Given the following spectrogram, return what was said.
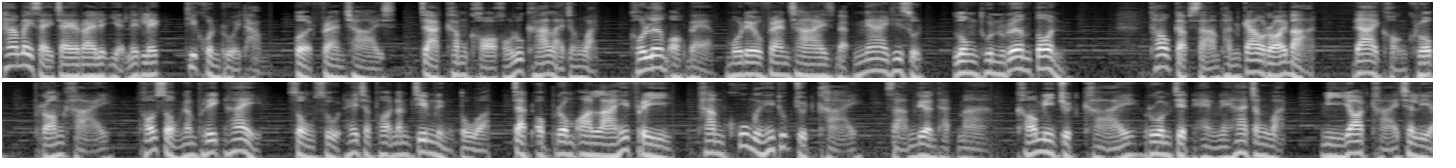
ถ้าไม่ใส่ใจรายละเอียดเล็ก ๆ ที่คนรวยทำเปิดแฟรนไชส์จากคำขอของลูกค้าหลายจังหวัด เขาเริ่มออกแบบโมเดลแฟรนไชส์แบบง่ายที่สุด ลงทุนเริ่มต้น เท่ากับ 3,900 บาท ได้ของครบ พร้อมขาย เขาส่งน้ำพริกให้ ส่งสูตรให้เฉพาะน้ำจิ้มหนึ่งตัว จัดอบรมออนไลน์ให้ฟรี ทำคู่มือให้ทุกจุดขาย 3 เดือนถัดมา เขามีจุดขายรวม 7 แห่งใน 5 จังหวัด มียอดขายเฉลี่ย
